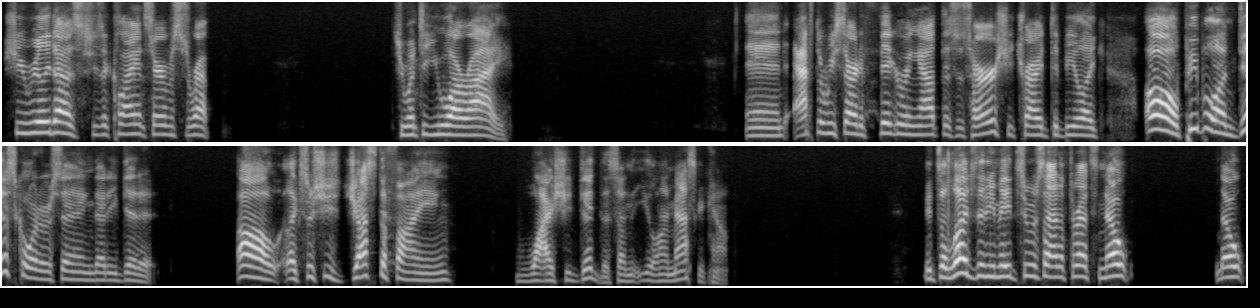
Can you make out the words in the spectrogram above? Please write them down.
She really does. She's a client services rep. She went to uri and after we started figuring out this is her she tried to be like oh people on discord are saying that he did it. Oh like so she's justifying why she did this on the elon musk account it's alleged that he made suicidal threats. Nope. Nope.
